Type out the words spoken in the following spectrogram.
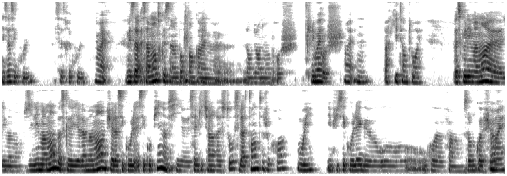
Et ça, c'est cool. C'est très cool. Ouais. Mais ça, ça montre que c'est important quand même, euh, l'environnement proche, très Ouais. proche. Ouais. Mm. Par qui t'es entouré Parce que les mamans, euh, les mamans, je dis les mamans parce qu'il y a la maman, puis elle a ses, copines aussi, euh, celle qui tient le resto, c'est la tante, je crois, Oui. et puis ses collègues au quoi, enfin, au salon de coiffure. Ouais,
